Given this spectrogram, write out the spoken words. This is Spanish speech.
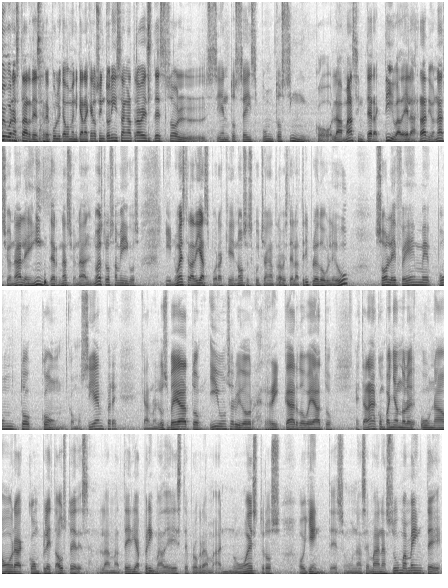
Muy buenas tardes, República Dominicana, que nos sintonizan a través de Sol 106.5, la más interactiva de la radio nacional e internacional. Nuestros amigos y nuestra diáspora que nos escuchan a través de la www.solfm.com. Como siempre, Carmen Luz Beato y un servidor, Ricardo Beato, estarán acompañándole una hora completa a ustedes, la materia prima de este programa, nuestros oyentes. Una semana sumamente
